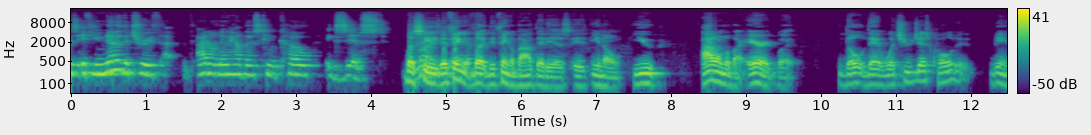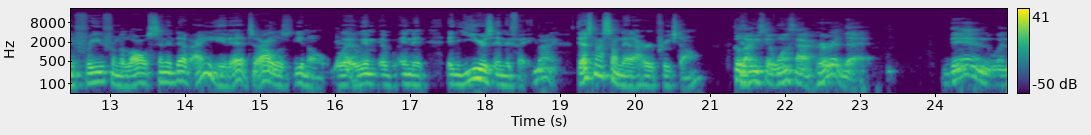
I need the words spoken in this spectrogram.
Because if you know the truth, I don't know how those can coexist. But see, Right. the thing, but the thing about that is, is you know, you, I don't know about Eric, but though that what you just quoted, being free from the law of sin and death, I ain't hear that until I was, you know, Yeah. well, in, in in in years in the faith. right? That's not something that I heard preached on. Because like you said, once I heard that, then when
